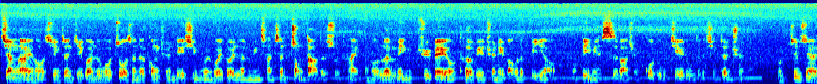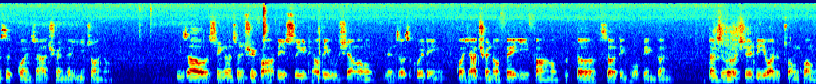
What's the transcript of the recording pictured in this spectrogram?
将来哈，行政机关如果做成的公权力行为，会对人民产生重大的损害，然后人民具备有特别权利保护的必要，避免司法权过度介入这个行政权，接下来是管辖权的移转哦。依照行政程序法第十一条第五项哦，原则是规定管辖权哦，非依法哦不得设定或变更，但是会有一些例外的状况哦，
